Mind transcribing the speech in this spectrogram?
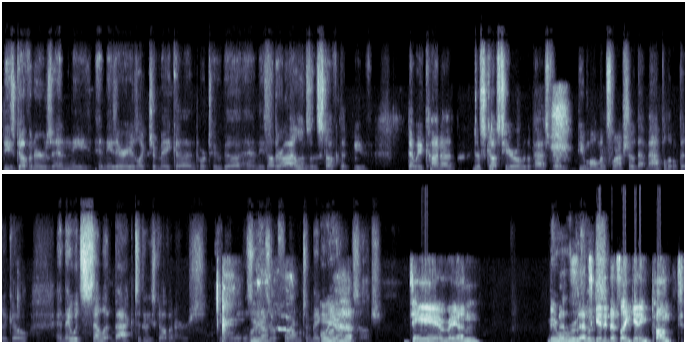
these governors in the in these areas like Jamaica and Tortuga and these other islands and stuff that we've that we've kind of discussed here over the past few moments when I showed that map a little bit ago and they would sell it back to these governors you know, as, Oh, yeah. as a form to make Oh, money yeah. and such Damn, man. They were That's, ruthless. that's getting that's like getting punked.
